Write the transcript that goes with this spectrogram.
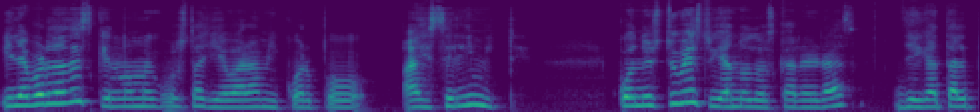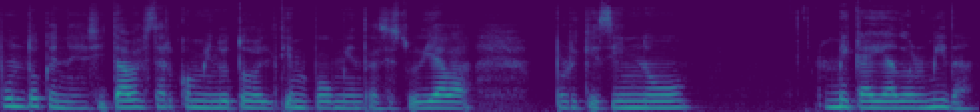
Y la verdad es que no me gusta llevar a mi cuerpo a ese límite. Cuando estuve estudiando dos carreras, llegué a tal punto que necesitaba estar comiendo todo el tiempo mientras estudiaba, porque si no, me caía dormida.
